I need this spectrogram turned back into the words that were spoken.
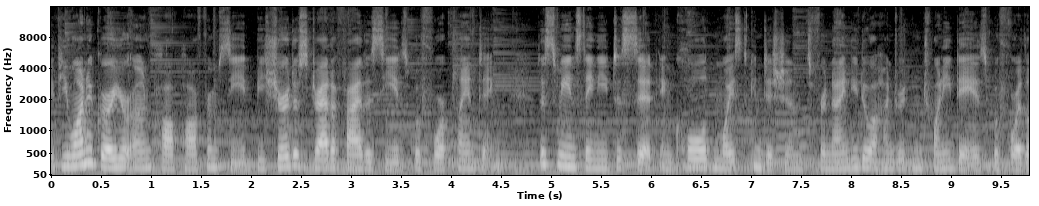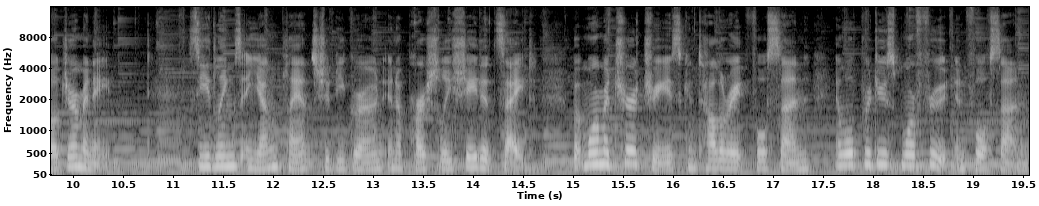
If you want to grow your own pawpaw from seed, be sure to stratify the seeds before planting. This means they need to sit in cold, moist conditions for 90 to 120 days before they'll germinate. Seedlings and young plants should be grown in a partially shaded site but more mature trees can tolerate full sun and will produce more fruit in full sun.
